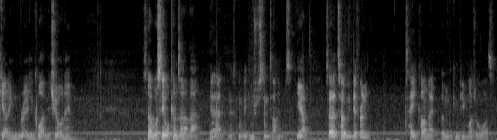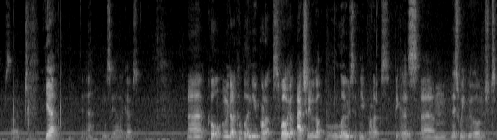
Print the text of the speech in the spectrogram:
getting really quite mature now. So we'll see what comes out of that. Yeah, it's going to be interesting times. Yeah. So a totally different take on it than the compute module was. So Yeah. yeah, we'll see how that goes. Uh, cool, and we got a couple of new products. Well, we got actually we got loads of new products because um, this week we launched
